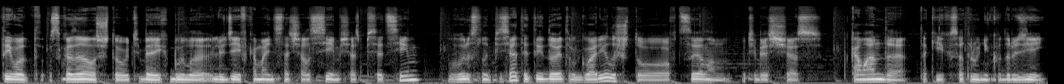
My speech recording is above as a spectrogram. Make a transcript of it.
Ты вот сказал, что у тебя их было людей в команде сначала 7, сейчас 57, выросло на 50, и ты до этого говорил, что в целом у тебя сейчас команда таких сотрудников, друзей.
